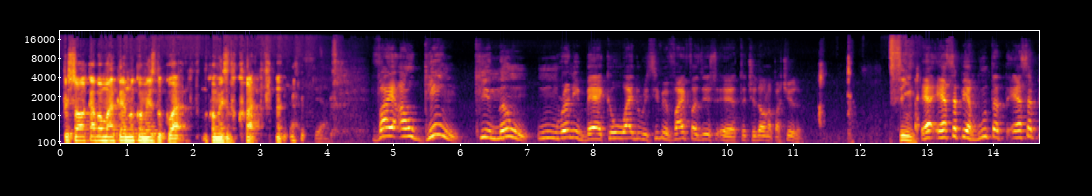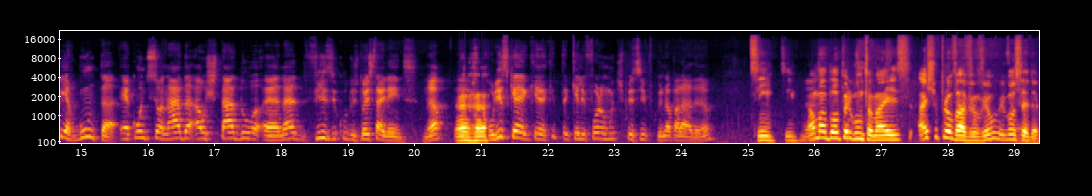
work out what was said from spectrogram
o pessoal acaba marcando no começo do quarto. No começo do quarto. Vai alguém que não um running back ou wide receiver vai fazer é, touchdown na partida? Sim. É, essa pergunta, essa pergunta é condicionada ao estado é, né, físico dos dois Tyrants, né? Aham. Por isso que, é- que, é- que, que eles foram muito específicos na parada, né? Sim, sim. É uma boa pergunta, mas acho provável, viu? E você, Dan?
